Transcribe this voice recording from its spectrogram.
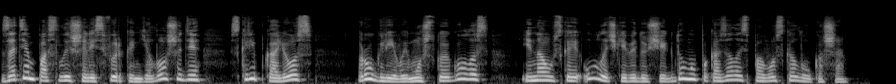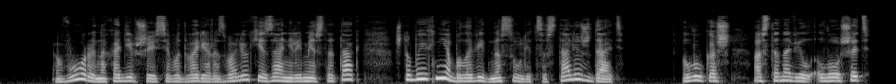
затем послышались фырканье лошади, скрип колес, ругливый мужской голос — и на узкой улочке, ведущей к дому, показалась повозка Лукаша. Воры, находившиеся во дворе развалюхи, заняли место так, чтобы их не было видно с улицы, стали ждать. Лукаш остановил лошадь,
